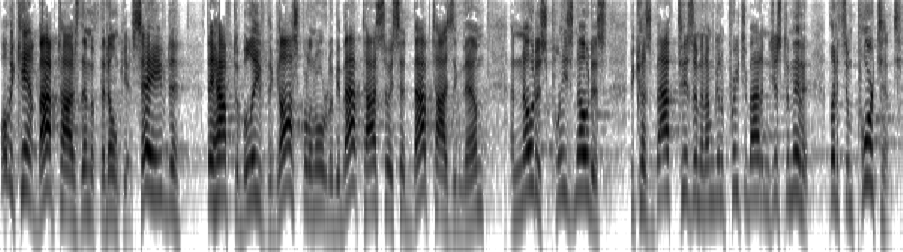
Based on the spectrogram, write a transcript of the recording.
Well, we can't baptize them if they don't get saved. They have to believe the gospel in order to be baptized. So He said, Baptizing them. And notice, please notice, because baptism, and I'm going to preach about it in just a minute, but it's important.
